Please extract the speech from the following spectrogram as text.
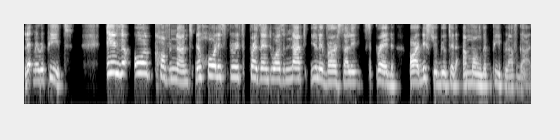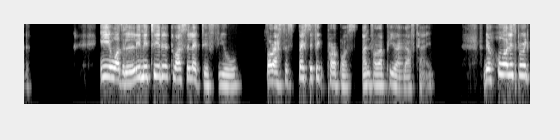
Let me repeat. In the Old Covenant, the Holy Spirit's presence was not universally spread or distributed among the people of God. He was limited to a selective few for a specific purpose and for a period of time. The Holy Spirit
